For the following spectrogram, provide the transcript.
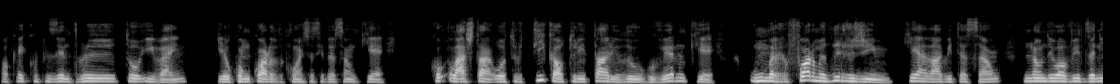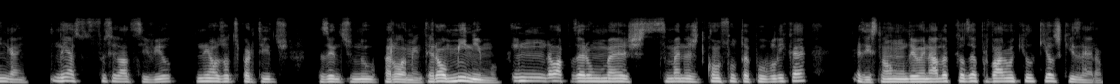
Ok, que o Presidente vetou e bem, eu concordo com esta situação que é, lá está, outro tique autoritário do governo, que é uma reforma de regime, que é a da habitação, não deu ouvidos a ninguém, nem à sociedade civil, nem aos outros partidos presentes no Parlamento. Era o mínimo. Ainda lá puseram umas semanas de consulta pública, mas isso não deu em nada porque eles aprovaram aquilo que eles quiseram.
